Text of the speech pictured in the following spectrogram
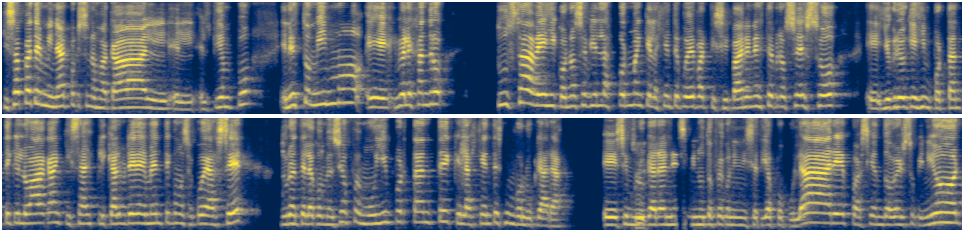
Quizás para terminar, porque se nos acaba el, tiempo, en esto mismo, eh, Luis Alejandro, tú sabes y conoces bien la forma en que la gente puede participar en este proceso. yo creo que es importante que lo hagan, quizás explicar brevemente cómo se puede hacer durante la convención fue muy importante que la gente se involucrara. Eh, se involucrara en ese minuto, fue con iniciativas populares, fue haciendo ver su opinión.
